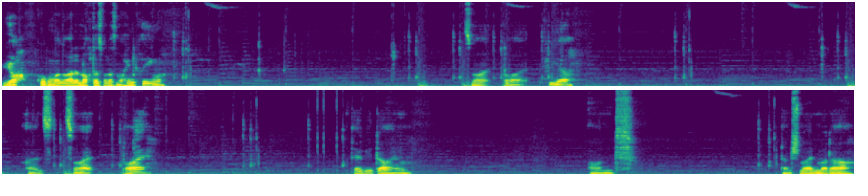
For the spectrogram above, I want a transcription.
Ja, gucken wir gerade noch, dass wir das noch hinkriegen. Zwei, drei, vier. Eins, zwei, drei. Der geht dahin. Und dann schneiden wir da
